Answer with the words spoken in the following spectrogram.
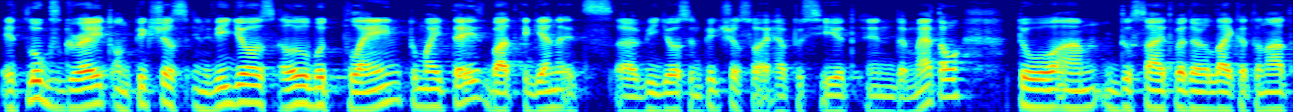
It looks great on pictures in videos, a little bit plain to my taste, but again, it's uh, videos and pictures, so I have to see it in the metal to um, decide whether I like it or not.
